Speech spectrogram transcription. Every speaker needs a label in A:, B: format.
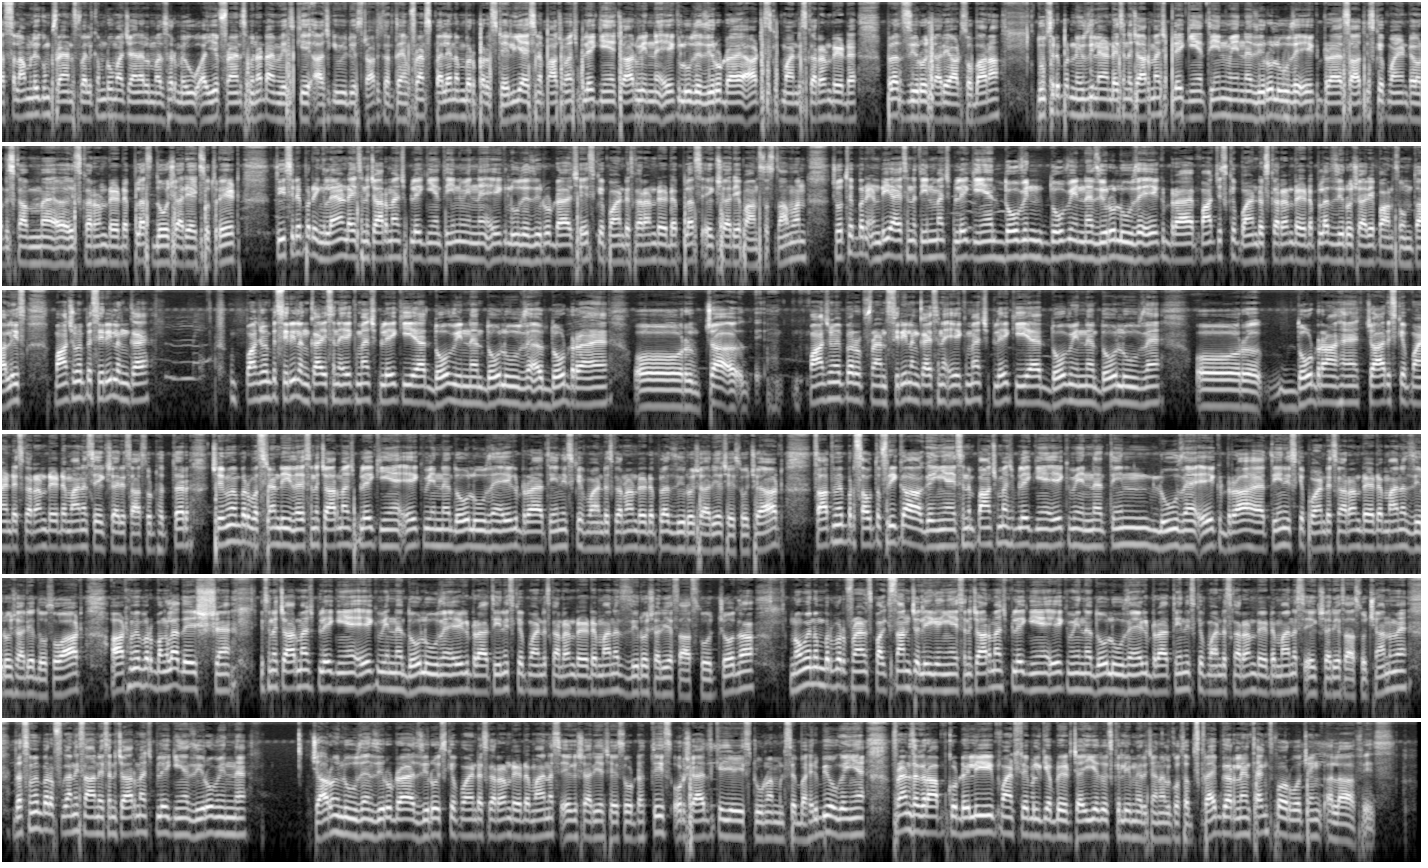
A: السلام علیکم friends, welcome to my channel Mazhar میں ہوں۔ آئیے فرینڈز، بنا ٹائم ویسٹ کے آج کی ویڈیو سٹارٹ کرتے ہیں۔ فرینڈز، پہلے نمبر پر آسٹریلیا، اس نے پانچ میچ پلے کیے ہیں۔ چار ون ہے ایک لوز ہے زیرو ڈرا ہے، آٹھ اس کے پوائنٹ اس کا رن ریٹ ہے۔ پلس زیرو اشاریہ آٹھ سو بارہ۔ دوسرے پر نیوزی لینڈ ہے، اس نے چار میچ پلے کیے ہیں۔ تین ون ہے زیرو لوز ہے، ایک ڈرا ہے، سات اس کے پوائنٹ ہے اور اس کا اس کا رن ریٹ ہے۔ پلس دو اشاریہ ایک سو تریٹ تیسرے پر انگلینڈ ہے، اس نے چار میچ پلے کیے ہیں۔ تین ون ہے ایک لوز ہے زیرو ڈرا ہے، چھ اس کے پوائنٹ اس کا رن ریٹ ہے۔ پلس ایک اشاریہ پانچ سو ستاون۔ چوتھے پر انڈیا اس نے تین میچ پلے کیے ہیں، دو ون دو ون ہے زیرو لوز ہے، ایک ڈرا ہے، پانچ اس کے پوائنٹ اس کا رن ریٹ ہے پلس زیرو اشاریہ پانچ سو انتالیس۔ پانچویں پہ سری لنکا ہے۔ پانچویں پہ سری لنکا ہے، اس نے ایک میچ پلے کیا ہے، دو ون ہیں، دو لوز ہیں، دو ڈرا ہیں، اور پانچویں پر فرینڈ سری لنکا اس نے ایک میچ پلے کیا ہے، دو ون ہیں، دو لوز ہیں اور دو ڈرا ہیں، چار اس کے پوائنٹ، اس کا رن ریٹ ہے مائنس ایک شہری سات سو اٹھتر۔ چھویں پر ویسٹ انڈیز ہے، اس نے چار میچ پلے کیے ہیں، ایک ون ہے، دو لوز ہیں، ایک ڈرا ہے، تین اس کے پوائنٹ اس کا رن ریٹ ہے پلس زیرو اشاریہ چھ سو چھیاٹھ۔ ساتویں پر ساؤتھ افریقہ آ گئی ہیں، اس نے پانچ میچ پلے کیے ہیں، ایک ون ہے، تین لوز ہیں، ایک ڈرا ہے، تین اس کے پوائنٹ اس کا رن ریٹ ہے مائنس زیرو اشاریہ دو سو آٹھ۔ آٹھویں پر بنگلہ دیش ہیں اس نے چار میچ پلے کیے ہیں، ایک ون ہے، دو لوز ہیں، ایک ڈرا تین اس کے پوائنٹ اس کا رن ریٹ ہے مائنس زیرو اشاریہ سات سو چودہ۔ نویں نمبر پر فرینڈس پاکستان چلی گئی ہیں، اس نے چار میچ پلے کیے ہیں، ایک ون ہے، دو لوز ہیں، ایک ڈرا تین اس کے پوائنٹ اس کا رن ریٹ ہے مائنس ایک شریع سات سو چھیانوے۔ دسویں پر افغانستان، اس نے چار میچ پلے کیے ہیں زیرو ون ہے۔ چاروں ہی لوز ہیں زیرو ڈرا زیرو اس کے پوائنٹ اس کا رن ریٹ ہے مائنس ایک اشاریہ چھ سو اٹھتیس اور شاید کہ یہ اس ٹورنامنٹ سے باہر بھی ہو گئی ہیں۔ فرینڈز اگر آپ کو ڈیلی پوائنٹس ٹیبل کی اپڈیٹ چاہیے تو اس کے لیے میرے چینل کو سبسکرائب کر لیں۔ تھینکس فار واچنگ اللہ حافظ۔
